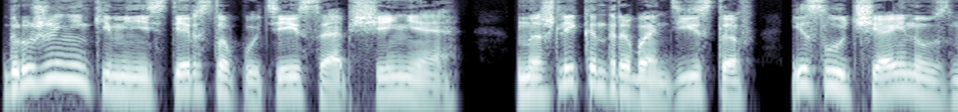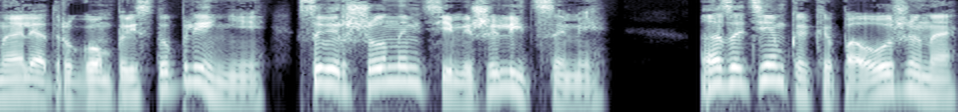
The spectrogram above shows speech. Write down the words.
Дружинники Министерства путей сообщения нашли контрабандистов и случайно узнали о другом преступлении, совершенном теми же лицами а затем, как и положено,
